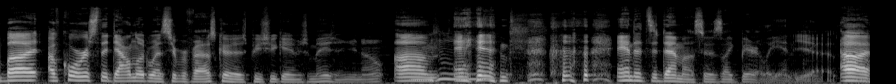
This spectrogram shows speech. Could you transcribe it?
but of course, the download went super fast because PC game is amazing, you know. Um, mm-hmm. and and it's a demo, so it's like barely in. Yeah. Uh,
